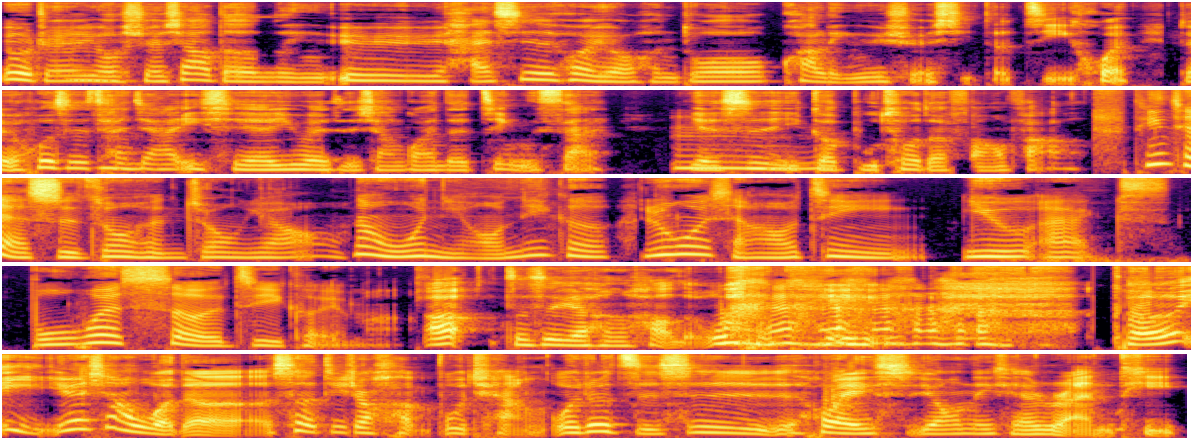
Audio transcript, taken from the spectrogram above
因为我觉得有学校的领域还是会有很多跨领域学习的机会，对，或是参加一些 US 相关的竞赛，也是一个不错的方法。听起来实作很重要。那我问你哦，那个如果想要进 UX。不会设计可以吗？啊，这是一个很好的问题。可以，因为像我的设计就很不强，我就只是会使用那些软体。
